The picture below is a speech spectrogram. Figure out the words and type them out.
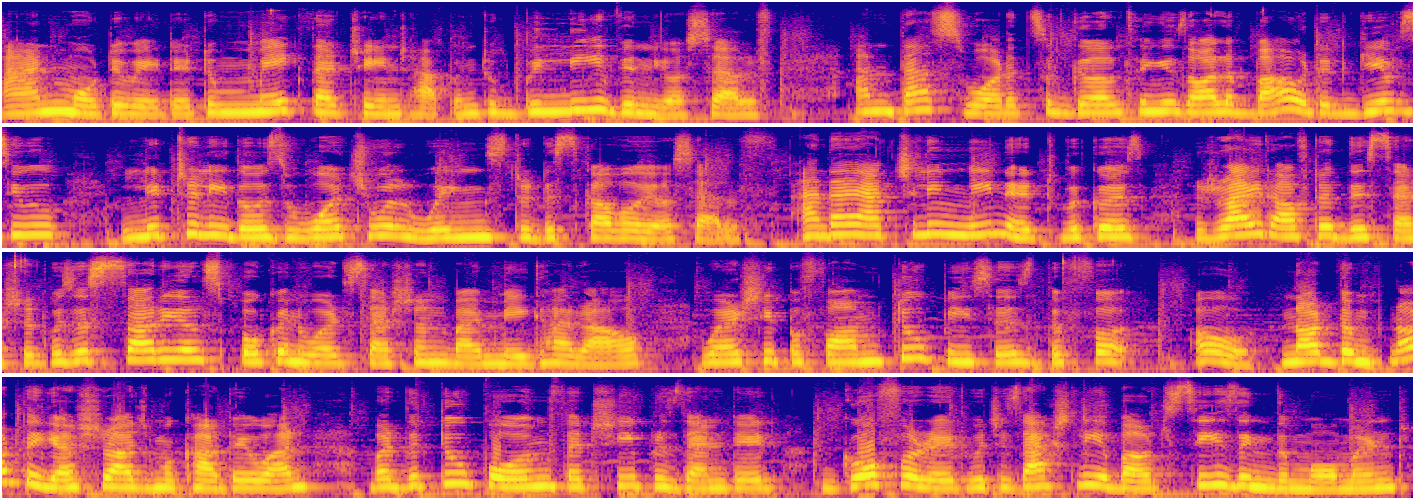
and motivated to make that change happen, to believe in yourself. And that's what It's a Girl thing is all about. It gives you literally those virtual wings to discover yourself. And I actually mean it because right after this session was a surreal spoken word session by Megha Rao where she performed two pieces. The first, oh, not the not the Yashraj Mukhate one, but the two poems that she presented, Go For It, which is actually about seizing the moment,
